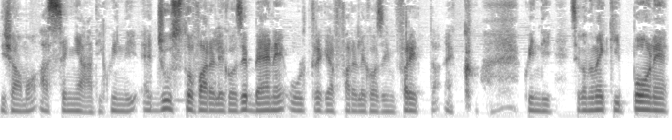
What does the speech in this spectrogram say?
diciamo, assegnati. Quindi è giusto fare le cose bene oltre che a fare le cose in fretta. Ecco. Quindi secondo me chi pone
